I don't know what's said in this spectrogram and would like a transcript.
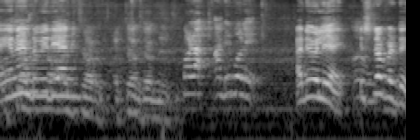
എങ്ങനെയുണ്ട് ബിരിയാണി? അടിപൊളിയായി. ഇഷ്ടപ്പെട്ട്?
